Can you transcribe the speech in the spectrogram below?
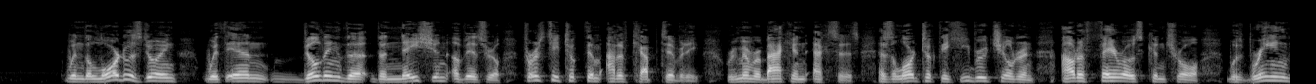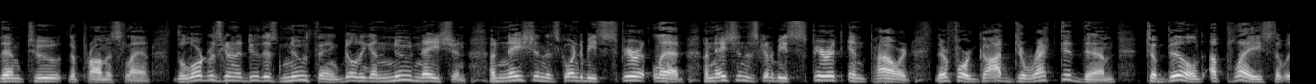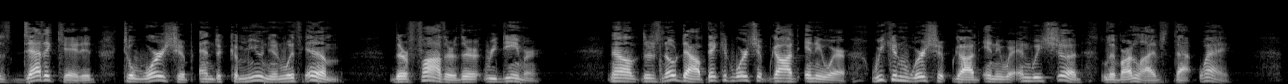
when the Lord was doing within building the, the nation of Israel, first he took them out of captivity. Remember back in Exodus, as the Lord took the Hebrew children out of Pharaoh's control, was bringing them to the promised land. The Lord was going to do this new thing, building a new nation, a nation that's going to be spirit led, a nation that's going to be spirit empowered. Therefore God directed them to build a place that was dedicated to worship and to communion with Him their father, their redeemer. Now, there's no doubt they could worship God anywhere. We can worship God anywhere, and we should live our lives that way.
